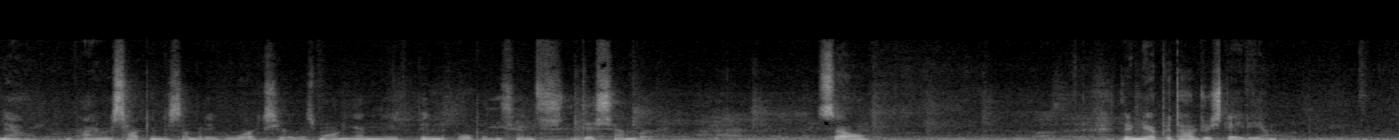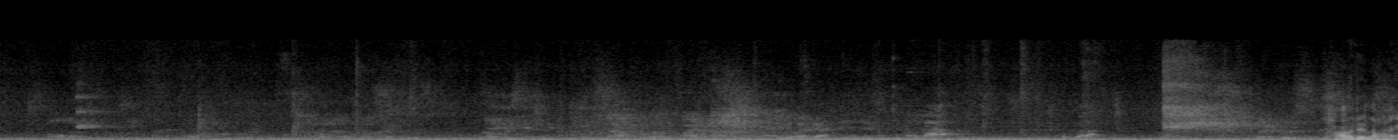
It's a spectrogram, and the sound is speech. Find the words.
Now, I was talking to somebody who works here this morning, and they've been open since December. So, they're near Pittodrie Stadium. How did I?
